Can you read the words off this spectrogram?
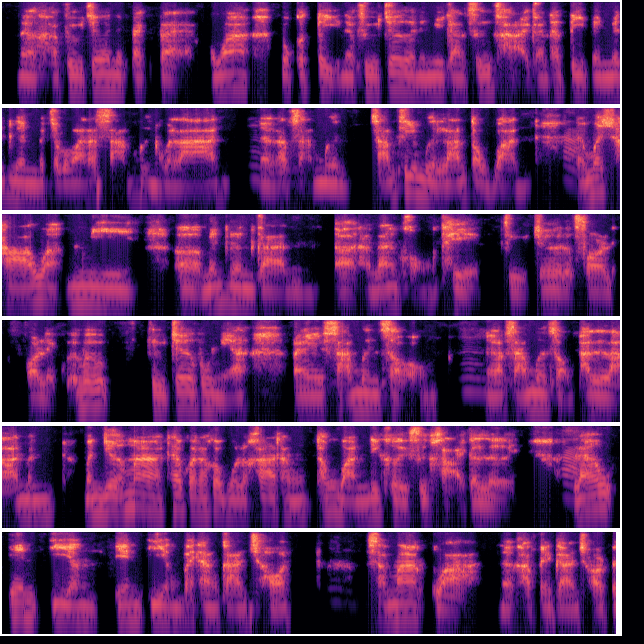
ๆนะครับฟิวเจอร์เนี่ยแปลกๆ เพราะว่าปกติเนี่ยฟิวเจอร์เนี่ยมีการซื้อขายกันถ้าตีเป็นเม็ดเงินมันจะประมาณสักสามหมื่นกว่าล้านนะครับสามหมื่นสามสี่หมื่นล้านต่อวันค่ะแต่เมื่อเช้าอะมันมีเอ่อเม็ดเงินการเอ่อทางด้านของเทรดฟิวเจอร์หรือ forex forex ฟิวเจอร์พวกเนี้ยไปสามหมื่นสองอืมนะครับสามหมื่นสองพันล้านมันมันเยอะมากแทบกับเท่ากับมูลค่าทั้งทั้งวันที่เคยซื้อขายกันเลยค่ะแล้วเอ็นเอียงเอ็นเอียงไปทางการ short ซะมากกว่านะครับเป็นการ short ไป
